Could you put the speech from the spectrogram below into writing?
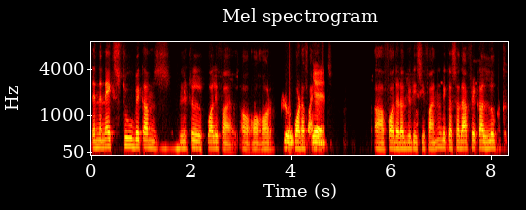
then the next two becomes little qualifiers or, or, or quarterfinals yeah. uh, for the WTC final because South Africa look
